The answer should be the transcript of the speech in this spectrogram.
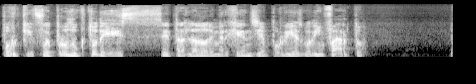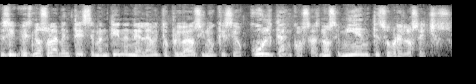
porque fue producto de ese traslado de emergencia por riesgo de infarto. No solamente se mantiene en el ámbito privado, sino que se ocultan cosas, no se miente sobre los hechos.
